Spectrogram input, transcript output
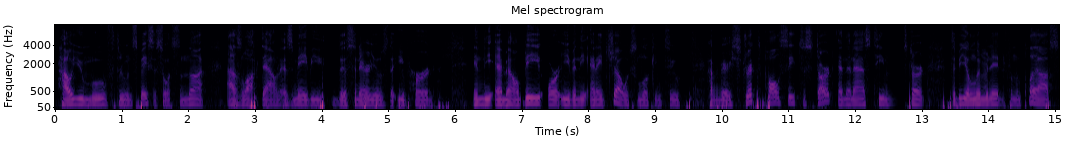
how you move through in spaces. So it's not as locked down as maybe the scenarios that you've heard in the MLB or even the NHL, which is looking to have a very strict policy to start. And then as teams start to be eliminated from the playoffs,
